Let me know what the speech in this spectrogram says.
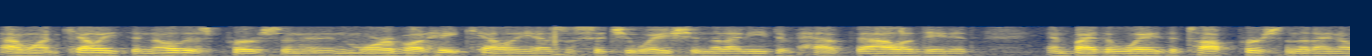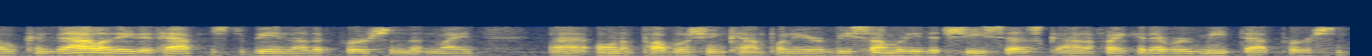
I want Kelly to know this person, and more about hey, Kelly has a situation that I need to have validated. And by the way, the top person that I know can validate it happens to be another person that might uh, own a publishing company or be somebody that she says, God, if I could ever meet that person.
